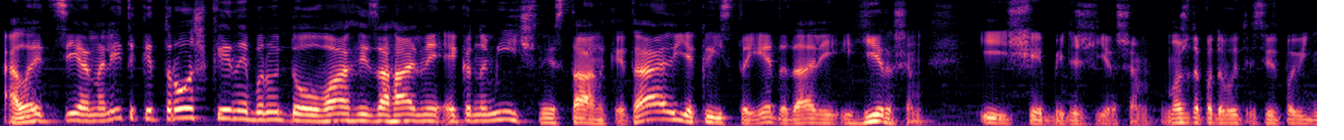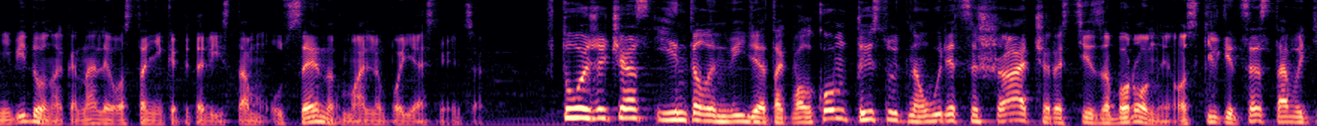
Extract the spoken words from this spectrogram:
Але ці аналітики трошки не беруть до уваги загальний економічний стан Китаю, який стає дедалі гіршим і ще більш гіршим. Можете подивитись відповідні відео на каналі Останній Капіталіст. Там усе нормально пояснюється. В той же час Intel, Nvidia та Qualcomm тиснуть на уряд США через ці заборони, оскільки це ставить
